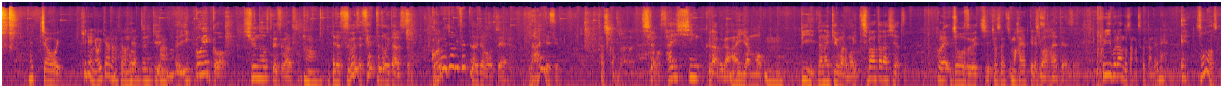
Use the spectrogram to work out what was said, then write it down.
めっちゃ多い。綺麗に置いてあるんですよ本当に綺麗、うん。だって一個一個収納スペースがあるんですようん。すごいですねセットで置いてあるんですよ。ゴルフ場にセットで置いてあるものってないですよ。確かに。しかも最新クラブがアイアンも、うん P790 も一番新しいやつ。これジョーズウェッジ。ちょっと今流行ってる一や番流行ってるやつ。つクリーブランドさんが作ったんだよね。えそうなんですか？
